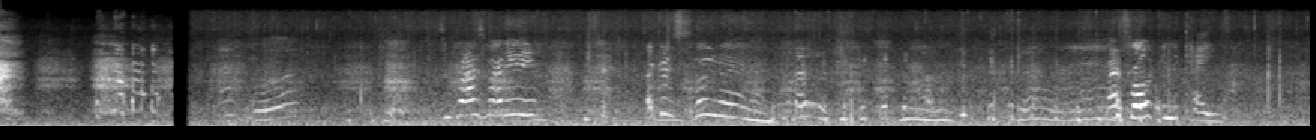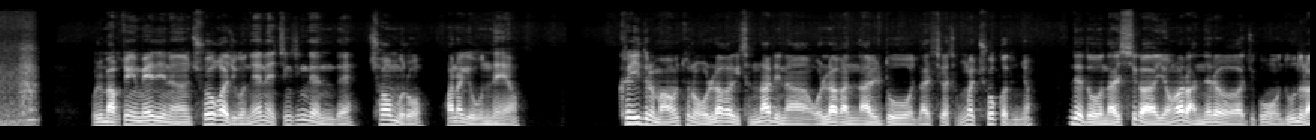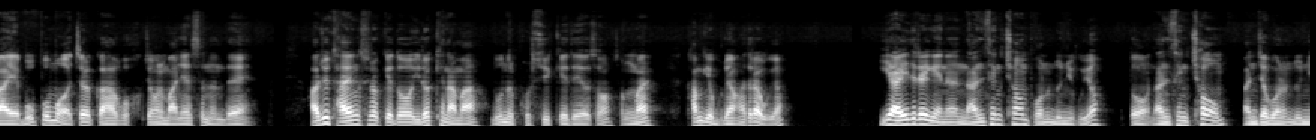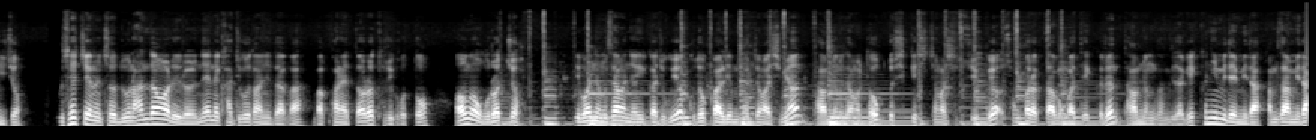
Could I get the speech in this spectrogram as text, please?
Surprise, Maddie! I can snowman. I it in the cave. 우리 막둥이 메디는 추워가지고 내내 찡찡대는데 처음으로 환하게 웃네요. 크레이들 마운틴을 올라가기 전날이나 올라간 날도 날씨가 정말 추웠거든요. 근데도 날씨가 영하로 안 내려가가지고 눈을 아예 못 보면 어쩔까 하고 걱정을 많이 했었는데 아주 다행스럽게도 이렇게나마 눈을 볼 수 있게 되어서 정말 감개무량하더라고요. 이 아이들에게는 난생 처음 보는 눈이고요. 또 난생 처음 만져보는 눈이죠. 우리 셋째는 저 눈 한 덩어리를 내내 가지고 다니다가 막판에 떨어뜨리고 또 엉엉 울었죠. 이번 영상은 여기까지고요. 구독과 알림 설정하시면 다음 영상을 더욱더 쉽게 시청하실 수 있고요. 손가락 따봉과 댓글은 다음 영상 제작에 큰 힘이 됩니다. 감사합니다.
